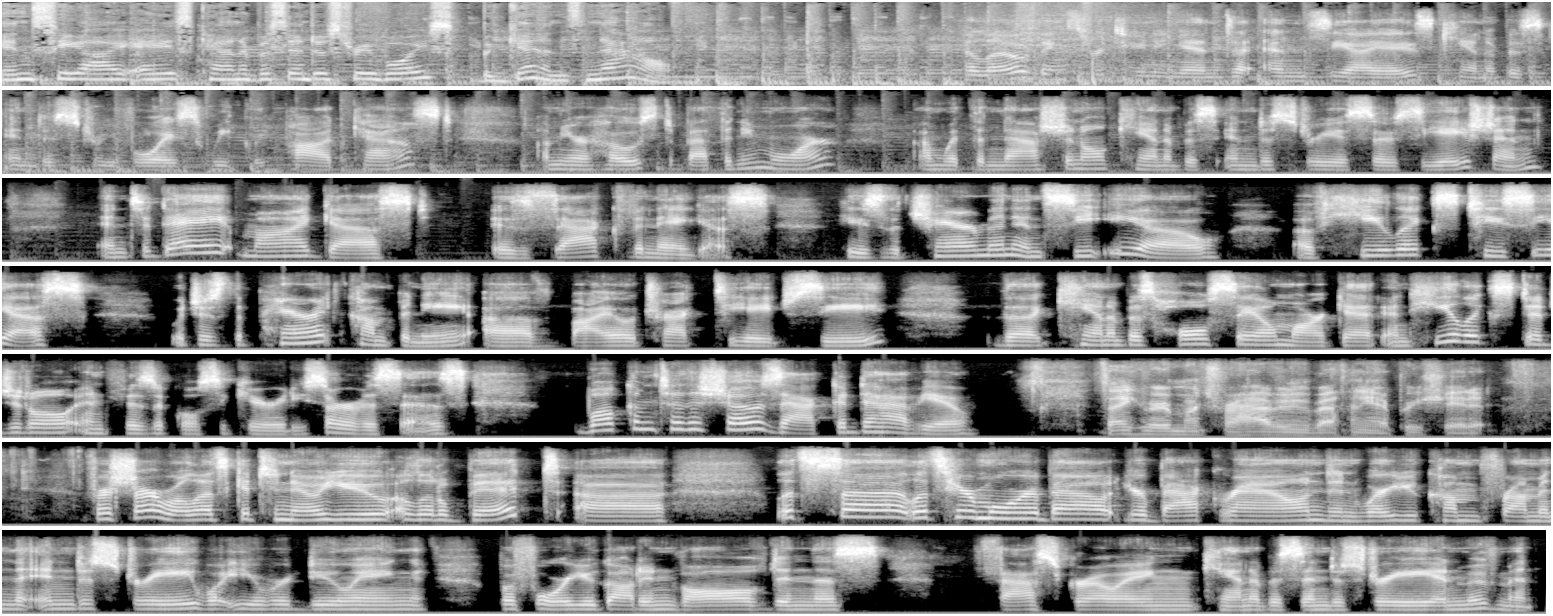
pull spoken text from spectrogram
NCIA's Cannabis Industry Voice begins now. Hello, thanks for tuning in to NCIA's Cannabis Industry Voice weekly podcast. I'm your host, Bethany Moore. I'm with the National Cannabis Industry Association. And today, my guest is Zac Venegas. He's the chairman and CEO of Helix TCS, which is the parent company of BioTrack THC, the Cannabase wholesale market, and Helix Digital and Physical Security Services. Welcome to the show, Zac. Good to have you. Thank you very much for having me, Bethany. I appreciate it. For sure. Well, let's get to know you a little bit. Uh, let's uh, let's hear more about your background and where you come from in the industry, what you were doing before you got involved in this fast-growing cannabis industry and movement.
